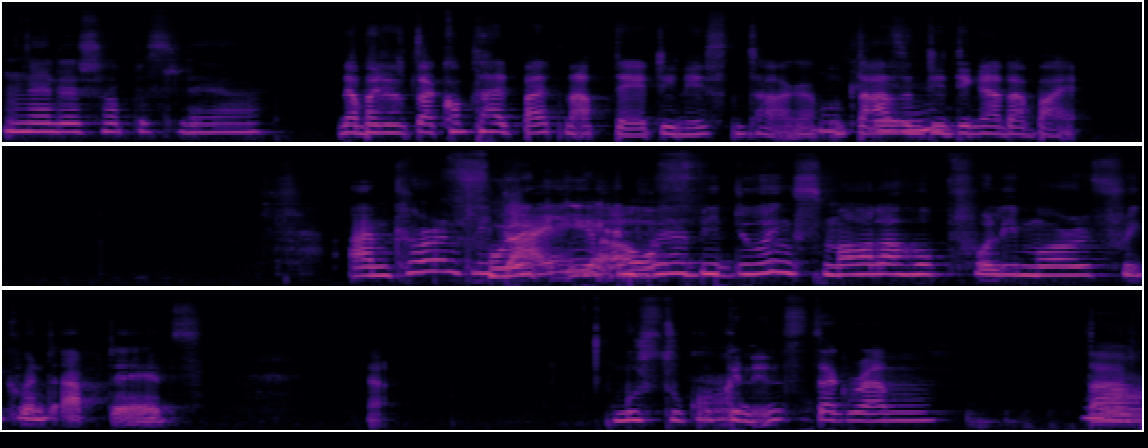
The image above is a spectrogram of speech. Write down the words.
Nein, der Shop ist leer. Na, aber da kommt halt bald ein Update die nächsten Tage. Okay. Und da sind die Dinger dabei. I'm currently Folgt dying and auf. will be doing smaller, hopefully more frequent updates. Ja. Musst du gucken, ja. Instagram. Da ja.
